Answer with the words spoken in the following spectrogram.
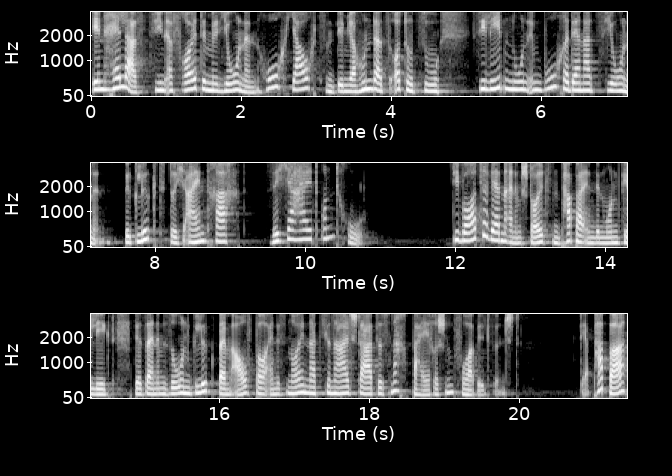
in Hellas ziehen erfreute Millionen, hochjauchzend dem Jahrhunderts Otto zu. Sie leben nun im Buche der Nationen, beglückt durch Eintracht, Sicherheit und Ruhe. Die Worte werden einem stolzen Papa in den Mund gelegt, der seinem Sohn Glück beim Aufbau eines neuen Nationalstaates nach bayerischem Vorbild wünscht. Der Papa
